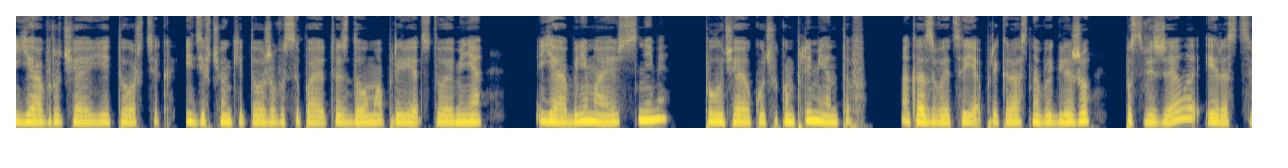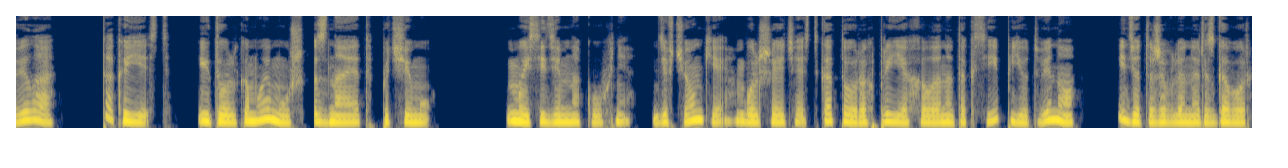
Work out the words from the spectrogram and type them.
Я вручаю ей тортик, и девчонки тоже высыпают из дома, приветствуя меня. Я обнимаюсь с ними, получаю кучу комплиментов. Оказывается, я прекрасно выгляжу, посвежела и расцвела. Так и есть. И только мой муж знает, почему. Мы сидим на кухне. Девчонки, большая часть которых приехала на такси, пьют вино. Идет оживленный разговор.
